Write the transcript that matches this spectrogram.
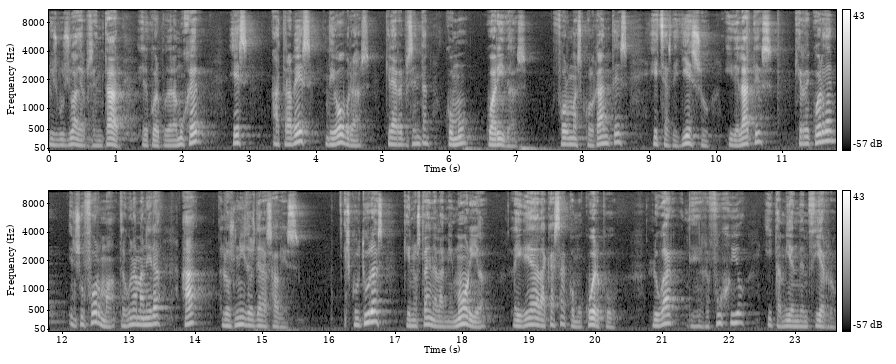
Luis Bourgeois de representar el cuerpo de la mujer es a través de obras que la representan como guaridas, formas colgantes hechas de yeso y de látex que recuerdan en su forma, de alguna manera, a los nidos de las aves. Esculturas que nos traen a la memoria la idea de la casa como cuerpo, lugar de refugio y también de encierro,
